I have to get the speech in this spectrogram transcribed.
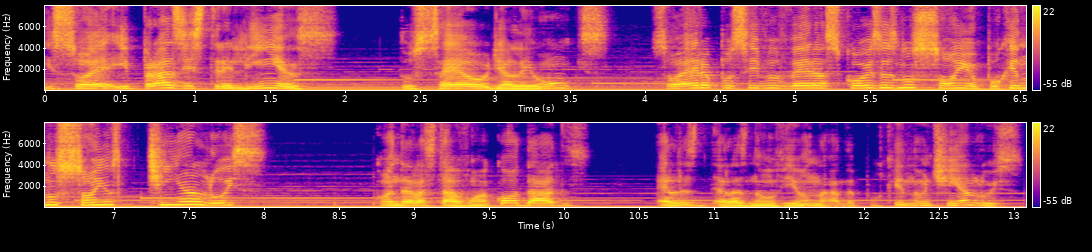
e só é, e para as estrelinhas do céu de Aleunx, só era possível ver as coisas no sonho, porque no sonho tinha luz. Quando elas estavam acordadas, elas, elas não viam nada porque não tinha luz.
